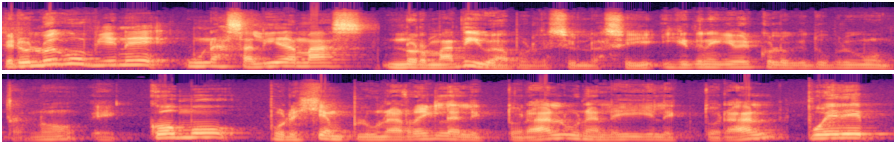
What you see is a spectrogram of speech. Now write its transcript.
Pero luego viene una salida más normativa, por decirlo así, y que tiene que ver con lo que tú preguntas, ¿no? Eh, ¿Cómo, por ejemplo, una regla electoral, una ley electoral, puede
